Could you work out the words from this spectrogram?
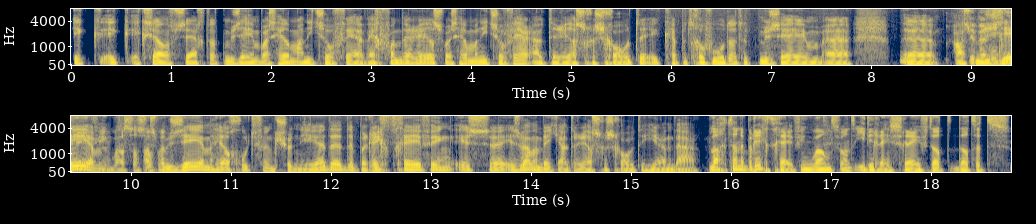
Ik, ik, ik zelf zeg dat het museum was helemaal niet zo ver weg van de rails, was helemaal niet zo ver uit de rails geschoten. Ik heb het gevoel dat het museum uh, uh, als, museum, was als museum heel goed functioneerde. De berichtgeving is, uh, is wel een beetje uit de rails geschoten hier en daar. Lag het aan de berichtgeving? Want, want iedereen schreef dat, dat het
